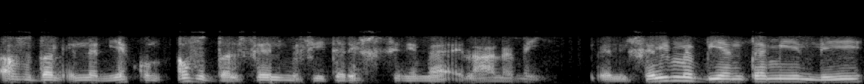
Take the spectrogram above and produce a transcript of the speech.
أفضل إن لم يكن أفضل فيلم في تاريخ السينما العالمي. الفيلم بينتمي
